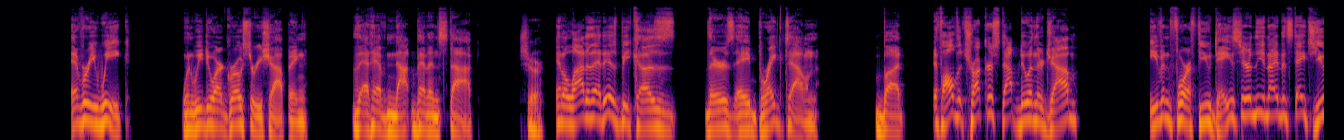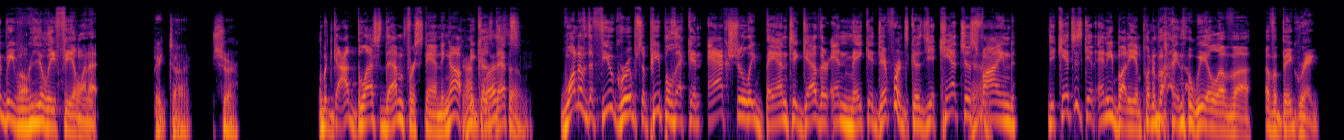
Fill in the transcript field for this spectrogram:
every week when we do our grocery shopping that have not been in stock. Sure. And a lot of that is because there's a breakdown. But if all the truckers stop doing their job, even for a few days here in the United States, you'd be oh. really feeling it. Big time. Sure. But God bless them for standing up God because that's them. one of the few groups of people that can actually band together and make a difference because you can't just Yeah. find you can't just get anybody and put them behind the wheel of a of a big rig.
